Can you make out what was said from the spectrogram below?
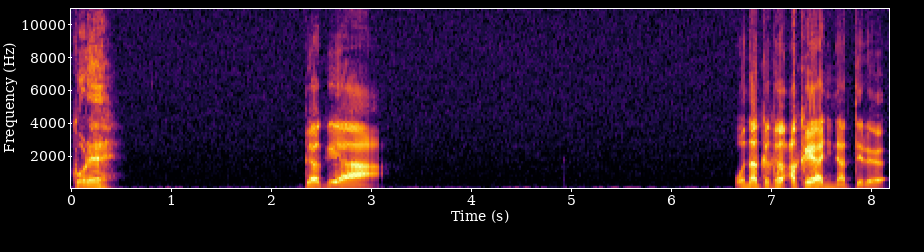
これ白夜お腹が赤やになってる。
